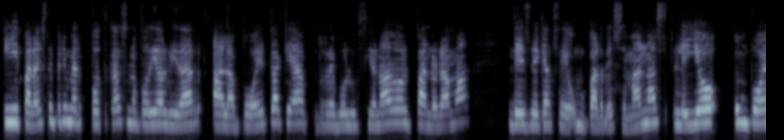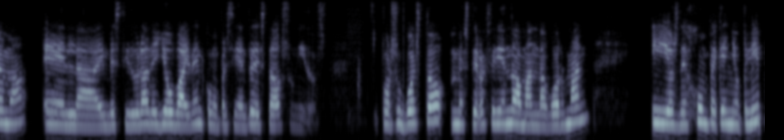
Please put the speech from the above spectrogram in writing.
Y para este primer podcast no podía olvidar a la poeta que ha revolucionado el panorama desde que hace un par de semanas leyó un poema en la investidura de Joe Biden como presidente de Estados Unidos. Por supuesto, me estoy refiriendo a Amanda Gorman y os dejo un pequeño clip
